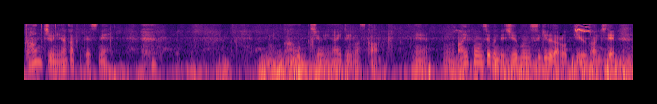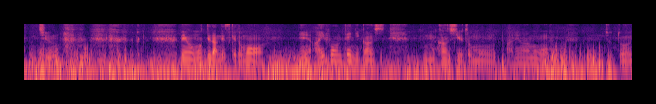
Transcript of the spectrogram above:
眼中になかったですね。眼中にないと言いますか。ね、うん、iPhone7 で十分すぎるだろうっていう感じで、十 ね、思ってたんですけども、ね、iPhone10 に関し、関して言うともう、あれはもう、ちょっとっ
